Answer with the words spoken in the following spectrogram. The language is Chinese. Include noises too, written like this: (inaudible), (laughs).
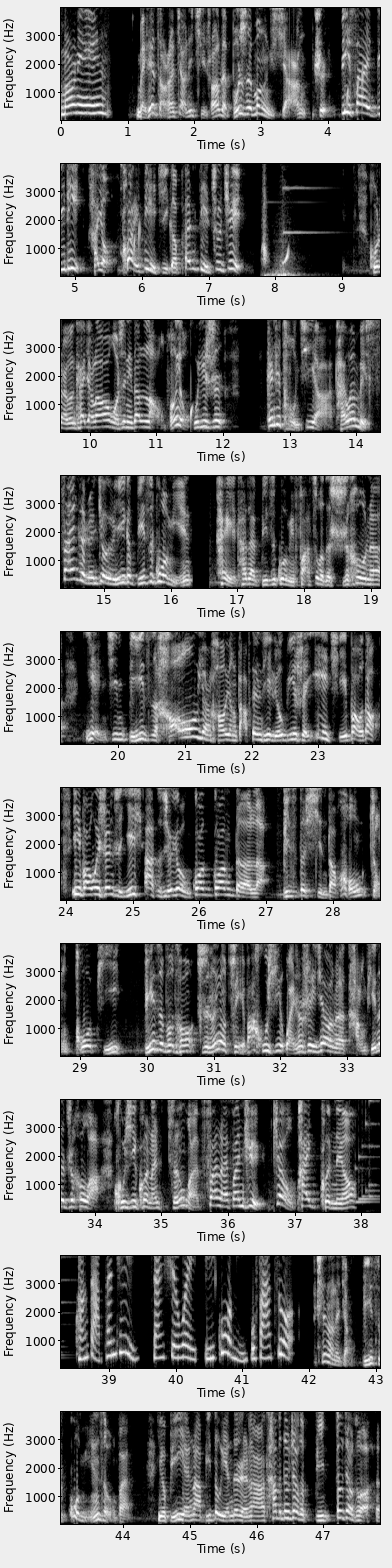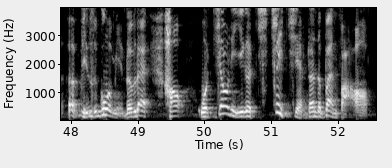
Good morning。每天早上叫你起床的不是梦想，是鼻塞、鼻涕，还有快递几个喷嚏出去。胡乃文开讲喽！我是你的老朋友胡医师。根据统计啊，台湾每三个人就有一个鼻子过敏。嘿，他在鼻子过敏发作的时候呢，眼睛、鼻子好痒好痒，打喷嚏、流鼻水一起报到，一包卫生纸一下子就用光光的了，鼻子都醒到红肿脱皮。鼻子不通，只能用嘴巴呼吸。晚上睡觉呢，躺平了之后啊，呼吸困难，整晚翻来翻去叫拍困了。狂打喷嚏，三穴位鼻过敏不发作。现在来讲，鼻子过敏怎么办？有鼻炎啊、鼻窦炎的人啊，他们都叫做鼻，都叫做 (laughs) 鼻子过敏，对不对？好，我教你一个最简单的办法啊、哦。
